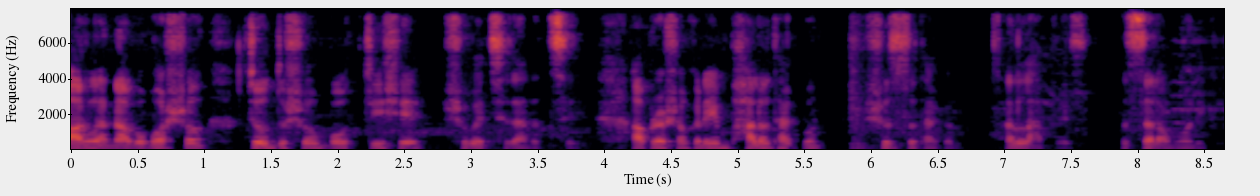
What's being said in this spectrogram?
বাংলা নববর্ষ চোদ্দোশো বত্রিশে শুভেচ্ছা জানাচ্ছি। আপনারা সকলে ভালো থাকুন সুস্থ থাকুন। আল্লাহ হাফিজ। আসসালামু আলাইকুম।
